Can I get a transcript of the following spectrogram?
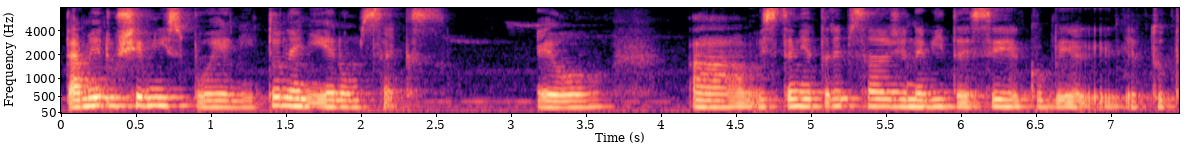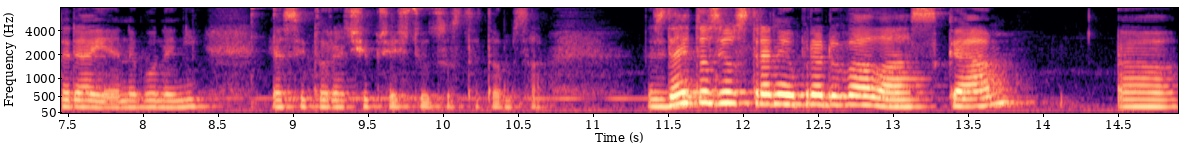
tam je duševní spojení, to není jenom sex, jo. A vy jste mě tady psal, že nevíte, jestli jakoby, jak to teda je nebo není. Já si to radši přečtu, co jste tam psal. Zde je to z jeho strany opravdová láska. A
